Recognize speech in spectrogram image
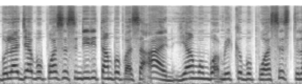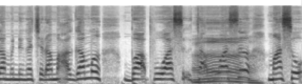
Belajar berpuasa sendiri tanpa paksaan yang membuat mereka berpuasa setelah mendengar ceramah agama bab puasa. Tak Ah. puasa masuk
